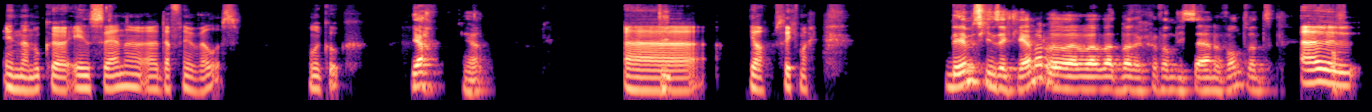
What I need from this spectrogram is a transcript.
En dan ook eh één scène, eh Daphne Welles, vond ik ook. Ja, ja. Eh, ja, zeg maar. Nee, misschien zegt jij maar wat, wat, wat, je van die scène vond, want... Of-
